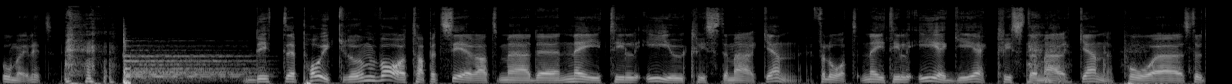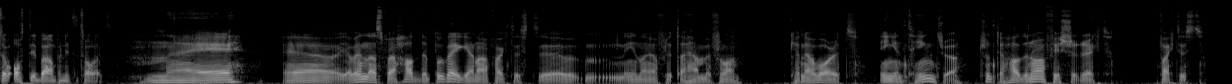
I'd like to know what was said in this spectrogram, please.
Omöjligt. Ditt eh, pojkrum var tapetserat med eh, nej till EU-klistermärken, förlåt, nej till EG-klistermärken på eh, slutet av 80 början på 90-talet. Nej, eh, jag vet inte ens vad jag hade på väggarna faktiskt eh, innan jag flyttade hemifrån. Kan det ha varit ingenting tror jag. Jag tror inte jag hade några affischer direkt. Faktiskt.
